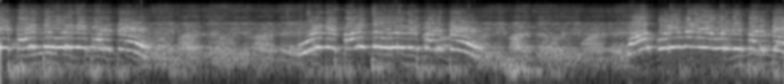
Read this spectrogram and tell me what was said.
உறுதிப்படுத்து உறுதிப்படுத்து. உறுதிப்படுத்து உறுதிப்படுத்து. வாக்குரிமையை உறுதிப்படுத்து.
